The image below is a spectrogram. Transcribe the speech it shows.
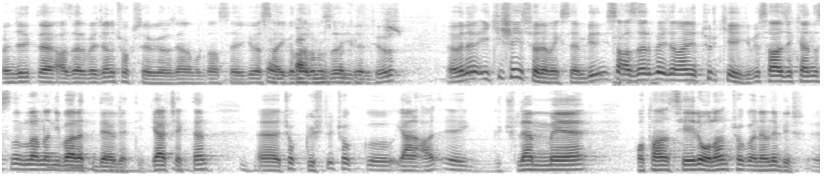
Öncelikle Azerbaycan'ı çok seviyoruz. Yani buradan sevgi ve saygılarımızı kalbimiz iletiyoruz. Öne iki şey söylemek isterim. Birincisi Azerbaycan aynı Türkiye gibi sadece kendi sınırlarından ibaret bir devlet değil. Gerçekten e, çok güçlü, çok e, yani e, güçlenmeye potansiyeli olan çok önemli bir e,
